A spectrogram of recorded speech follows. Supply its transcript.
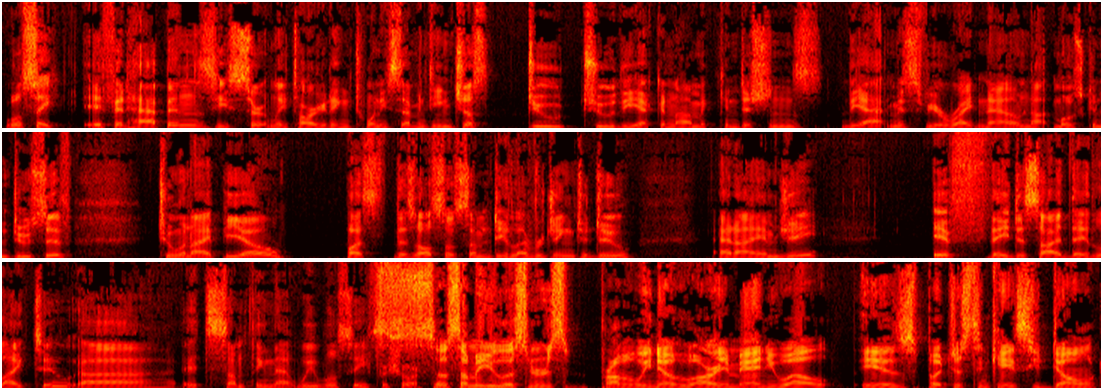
We'll see. If it happens, he's certainly targeting 2017 just due to the economic conditions, the atmosphere right now, not most conducive to an IPO. Plus, there's also some deleveraging to do at IMG if they decide they'd like to, uh, it's something that we will see for sure. So some of you listeners probably know who Ari Emanuel is, but just in case you don't,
